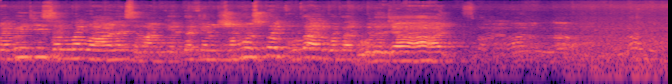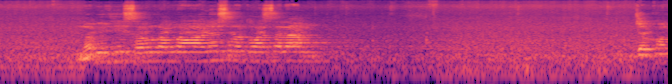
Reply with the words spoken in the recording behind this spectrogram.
নবীজি সাল্লাল্লাহু আলাইহি সাল্লামকে দেখেন সমস্ত ক্ষুধার কথা ভুলে যায়। নবীজি সাল্লাল্লাহু আলাইহি ওয়াসাল্লাম যখন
